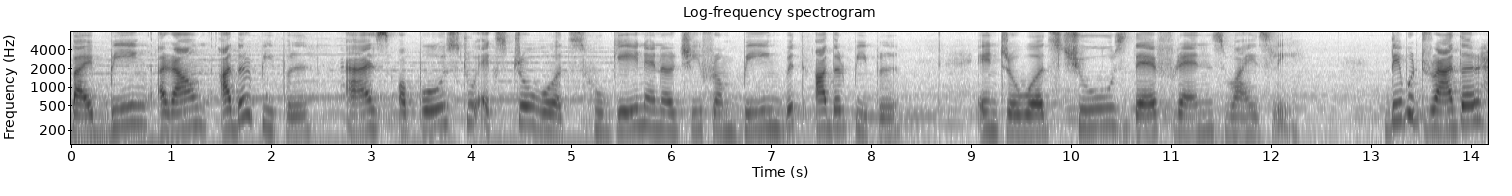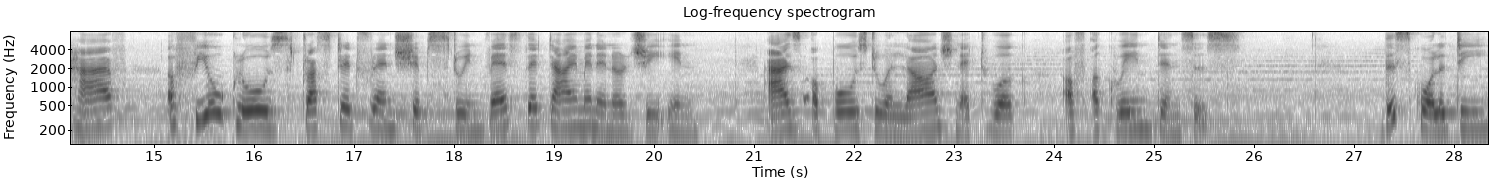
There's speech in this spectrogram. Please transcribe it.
by being around other people as opposed to extroverts who gain energy from being with other people. Introverts choose their friends wisely. They would rather have a few close, trusted friendships to invest their time and energy in, as opposed to a large network of acquaintances. This quality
